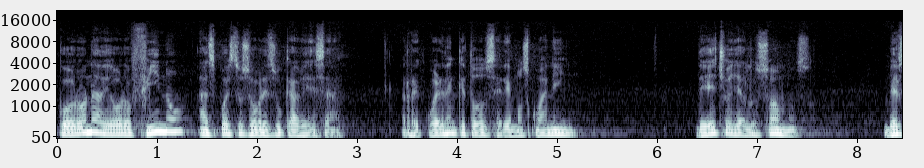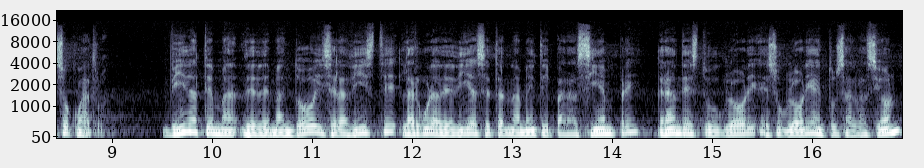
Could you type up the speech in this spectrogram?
corona de oro fino has puesto sobre su cabeza. Recuerden que todos seremos Juanín. De hecho, ya lo somos. Verso 4. Vida te demandó y se la diste, largura de días eternamente y para siempre. Grande es tu gloria, es su gloria en tu salvación.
